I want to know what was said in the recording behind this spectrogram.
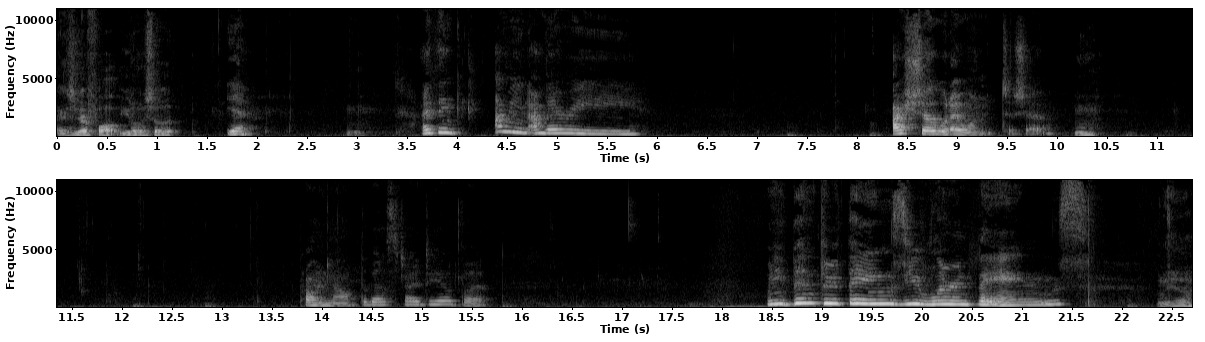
It's your fault you don't show it. Yeah. I think, I mean, I'm very. I show what I want to show. Mm. Probably not the best idea, but. When you've been through things, you learn things. Yeah.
